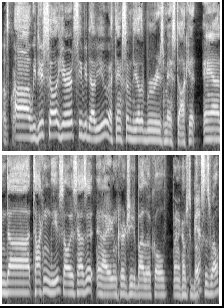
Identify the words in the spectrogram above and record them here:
Of course. Uh, we do sell it here at CBW. I think some of the other breweries may stock it. And uh, Talking Leaves always has it. And I encourage you to buy local when it comes to books yeah. as well.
